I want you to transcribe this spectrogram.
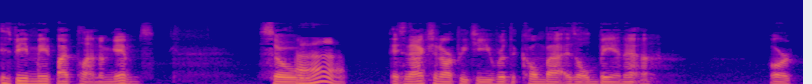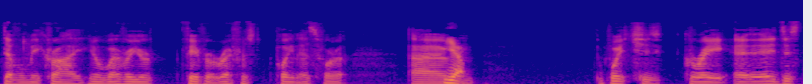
is being made by Platinum Games. So ah. it's an action RPG where the combat is all Bayonetta or Devil May Cry, you know, whatever your favorite reference point is for it. Um, yeah. Which is great. It, it, just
